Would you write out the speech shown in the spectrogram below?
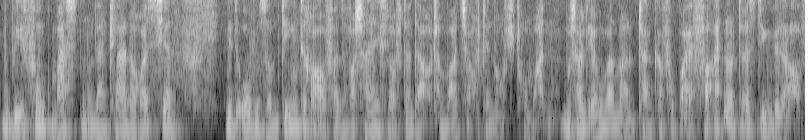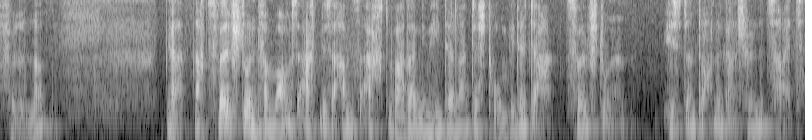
Mobilfunkmasten und dann kleine Häuschen mit oben so einem Ding drauf. Also wahrscheinlich läuft dann da automatisch auch der Notstrom an. Muss halt irgendwann mal ein Tanker vorbeifahren und das Ding wieder auffüllen. Ne? Ja, nach zwölf Stunden von morgens acht bis abends acht war dann im Hinterland der Strom wieder da. Zwölf Stunden ist dann doch eine ganz schöne Zeit.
